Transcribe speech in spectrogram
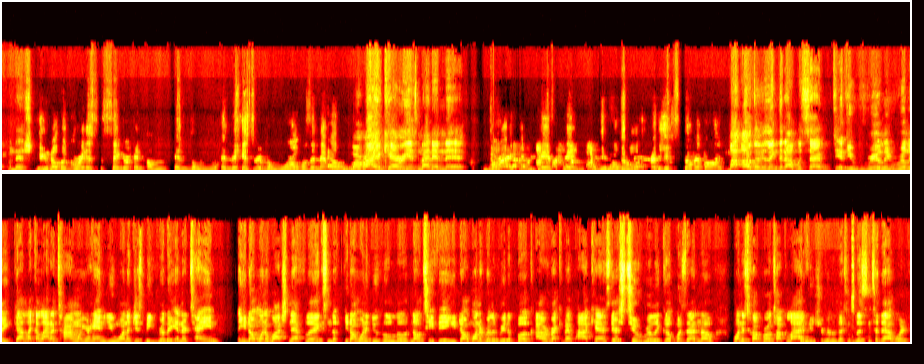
recommendation. Do you know the greatest singer in um in the in the history of the world was in that movie? Mariah Carey is not in that. Mariah Carey can't sing. Are you No stupid? Are you stupid, boy? My other thing that I would say, if you really, really got like a lot of time on your hand, you want to just be really entertained, and you don't want to watch Netflix, and you don't want to do Hulu, no TV, you don't want to really read a book, I would recommend podcasts. There's two really good ones that I know. One is called Bro Talk Live. You should really listen, listen to that one.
